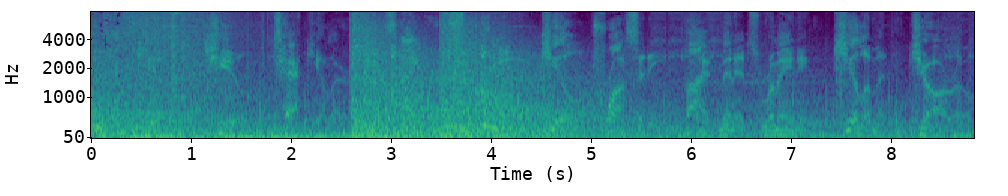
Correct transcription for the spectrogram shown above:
Overkill. Kill. Tacular. Sniper spree. Kill. Atrocity. Five minutes remaining. Kilimanjaro.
